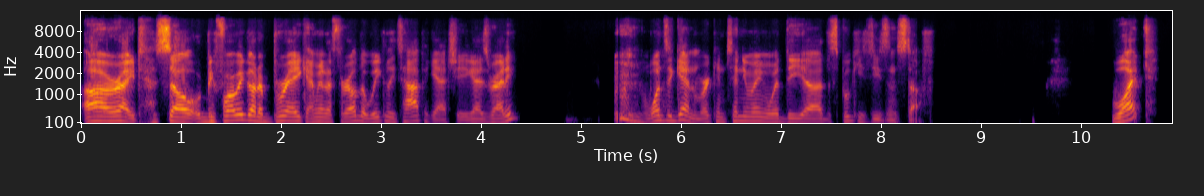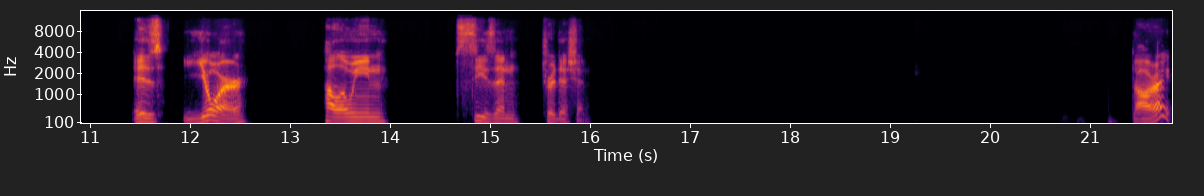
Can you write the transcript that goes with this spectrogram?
All right. So before we go to break, I'm going to throw the weekly topic at you. You guys ready? Once again, we're continuing with the uh the spooky season stuff. What is your Halloween season tradition? All right.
